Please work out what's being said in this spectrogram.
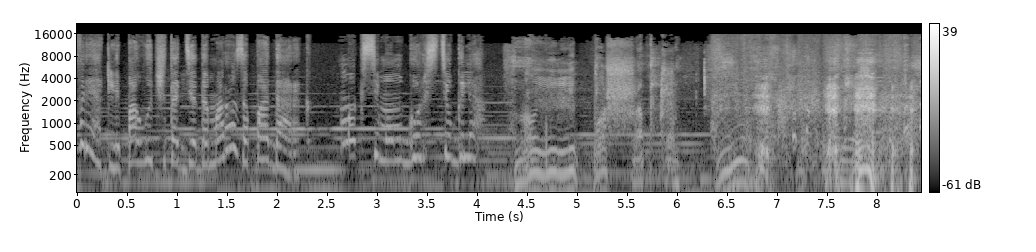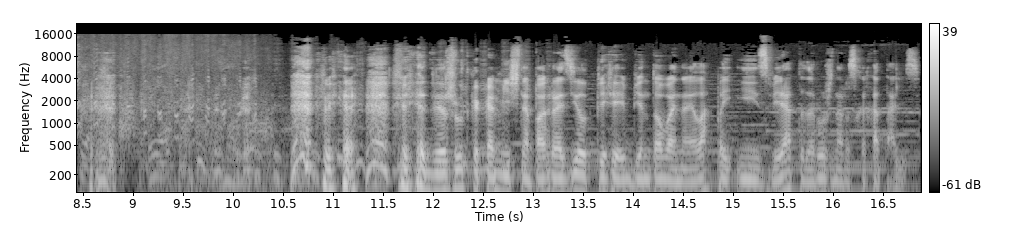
вряд ли получит от Деда Мороза подарок. Максимум горсть угля. Ну или по шапке. Медведь жутко комично погрозил перебинтованной лапой, и зверята дружно расхохотались.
